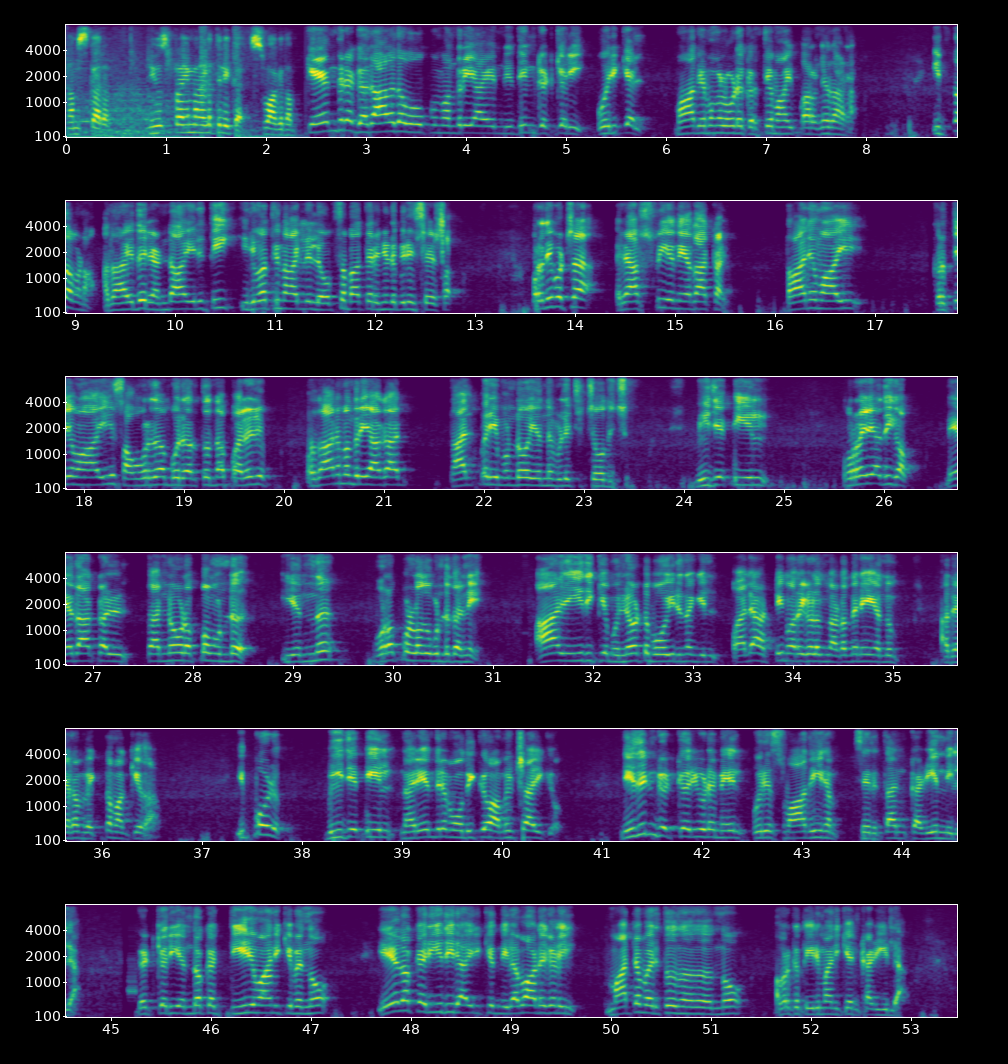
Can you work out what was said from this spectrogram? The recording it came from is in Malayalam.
നമസ്കാരം. ന്യൂസ് പ്രൈം മലയാളത്തിലേക്ക് സ്വാഗതം. കേന്ദ്ര ഗതാഗത വകുപ്പ് മന്ത്രിയായ നിതിൻ ഗഡ്കരി ഒരിക്കൽ മാധ്യമങ്ങളോട് കൃത്യമായി പറഞ്ഞതാണ്. ഇത്തവണ അതായത് രണ്ടായിരത്തി ഇരുപത്തിനാലിലെ ലോക്സഭാ തെരഞ്ഞെടുപ്പിന് ശേഷം പ്രതിപക്ഷ രാഷ്ട്രീയ നേതാക്കൾ താനുമായി കൃത്യമായി സൗഹൃദം പുലർത്തുന്ന പലരും പ്രധാനമന്ത്രിയാകാൻ താല്പര്യമുണ്ടോ എന്ന് വിളിച്ച് ചോദിച്ചു. ബി ജെ പിയിൽ കുറേയധികം നേതാക്കൾ തന്നോടൊപ്പമുണ്ട് എന്ന് ഉറപ്പുള്ളത് കൊണ്ട് തന്നെ ആ രീതിക്ക് മുന്നോട്ട് പോയിരുന്നെങ്കിൽ പല അട്ടിമറികളും നടന്നനെ എന്നും അദ്ദേഹം വ്യക്തമാക്കിയതാണ്. ഇപ്പോഴും ബി ജെ പിയിൽ നരേന്ദ്രമോദിക്കോ അമിത്ഷായ്ക്കോ നിതിൻ ഗഡ്കരിയുടെ മേൽ ഒരു സ്വാധീനം ചെലുത്താൻ കഴിയുന്നില്ല. ഗഡ്കരി എന്തൊക്കെ തീരുമാനിക്കുമെന്നോ ഏതൊക്കെ രീതിയിലായിരിക്കും നിലപാടുകളിൽ മാറ്റം വരുത്തുന്നതെന്നോ അവർക്ക് തീരുമാനിക്കാൻ കഴിയില്ല.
